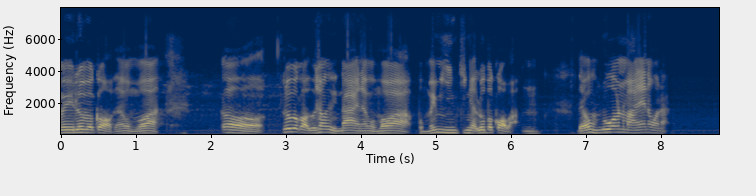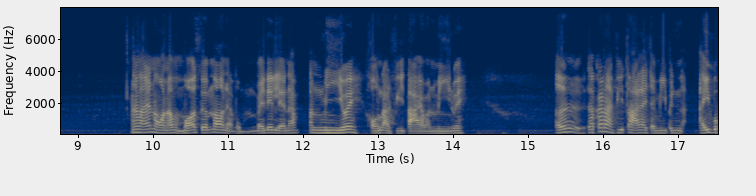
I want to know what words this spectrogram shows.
ไม่มีรูปประกอบนะ ผมว่า ก็รูปประกอบดูช่องอื่นได้นะผมเพราะว่าผมไม่มีจริงๆอะรูปประกอบอะเดี๋ยวผมรู้ว่ามันมาแน่นอนอะมันมาแน่นอนนะผมเพราะเซิร์ฟนอกเนี่ยผมไปเล่นแล้วนะมันมีเว้ยของด่านฟรีตายมันมีด้วยเออ แล้วก็ด่านฟรีตายเนี่ยจะมีเป็นไอโว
